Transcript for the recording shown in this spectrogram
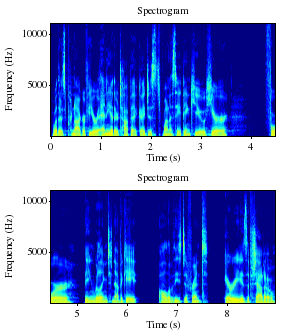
whether it's pornography or any other topic, I just want to say thank you here for being willing to navigate all of these different areas of shadow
